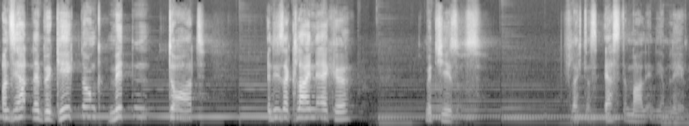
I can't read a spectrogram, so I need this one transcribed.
und sie hat eine Begegnung mitten dort in dieser kleinen Ecke mit Jesus. Vielleicht das erste Mal in ihrem Leben.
